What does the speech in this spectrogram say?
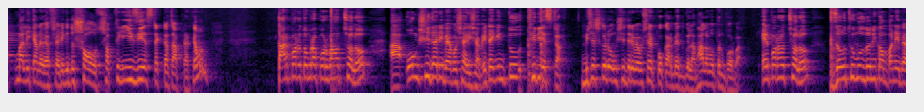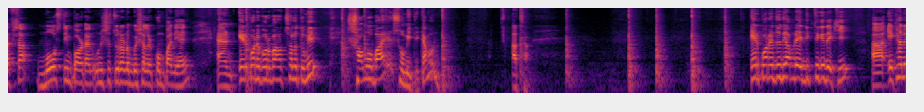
এক মালিকানা ব্যবসা। এটা কিন্তু সহজ সব থেকে ইজিয়েস্ট একটা চ্যাপ্টার কেমন? তারপরে তোমরা পড়বা হচ্ছে হলো অংশীদারি ব্যবসায়ের হিসাব। এটা কিন্তু থ্রি স্টার বিশেষ করে অংশীদারি ব্যবসায়ের প্রকারভেদগুলো, ভালো মতন পড়বা। এরপর হচ্ছে হলো, যৌথ মূলধনী কোম্পানির ব্যবসা মোস্ট ইম্পর্ট্যান্ট উনিশশো চুরানব্বই সালের কোম্পানি আইন। অ্যান্ড এরপরে পড়বা হচ্ছে হলো তুমি সমবায় সমিতি, কেমন? আচ্ছা। এরপরে যদি আমরা এদিক থেকে দেখি এখানে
